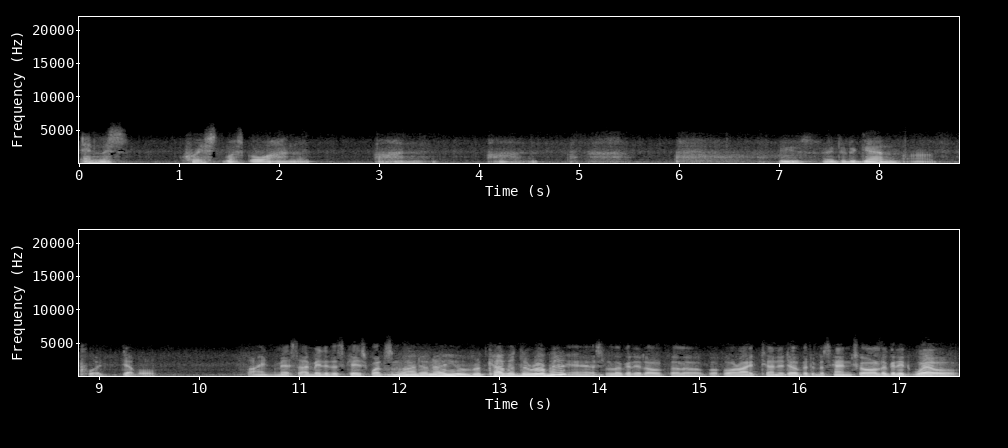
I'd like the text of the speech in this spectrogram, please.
endless quest must go on and on, on. He's fainted again. Ah, poor devil. Fine mess I made of this case, Watson. Oh, I don't know. You've recovered the ruby? Yes, look at it, old fellow. Before I turn it over to Miss Hanshaw, look at it well.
